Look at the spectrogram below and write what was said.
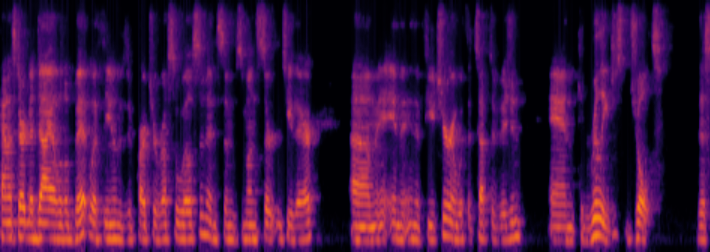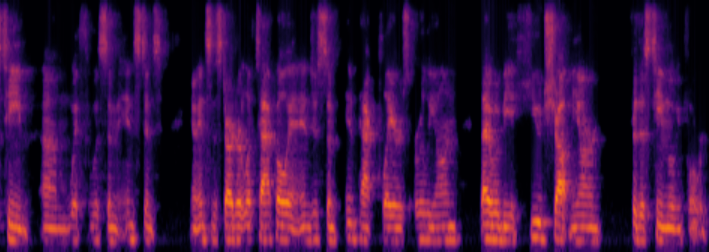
kind of starting to die a little bit with you know the departure of Russell Wilson and some some uncertainty there um, in the, in the future and with the tough division, and can really just jolt this team um, with with some instant you know instant starter at left tackle and, and just some impact players early on. That would be a huge shot in the arm for this team moving forward.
